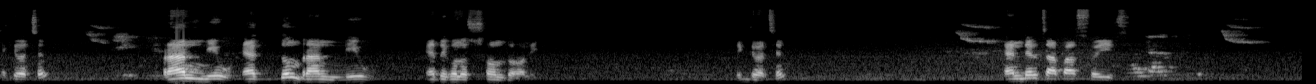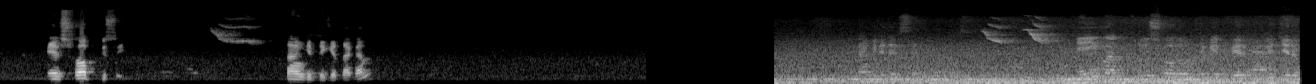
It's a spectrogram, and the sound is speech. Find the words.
দেখতে পাচ্ছেন? ব্রান্ড নিউ, একদম ব্রান্ড নিউ। এতে কোনো সন্দেহ নেই। দেখতে পাচ্ছেন? হ্যান্ডেল চাপা সুইচ এর সব কিছুই। টাঙ্কির দিকে তাকান। এই মাত্র শোরুম থেকে বের করে যেরকম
